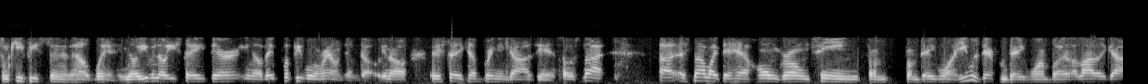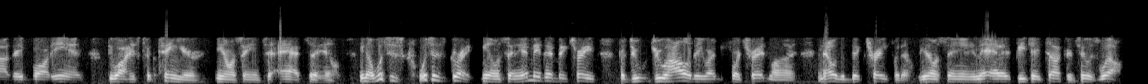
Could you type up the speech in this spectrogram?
some key pieces in to help win. You know, even though he stayed there, you know, they put people around him though. You know, they still kept bringing guys in, so it's not. Uh, it's not like they had a homegrown team from from day one. He was there from day one, but a lot of the guys they brought in throughout his tenure, you know, what I'm saying to add to him. You know, which is which is great. You know, what I'm saying they made that big trade for Jrue, Jrue Holiday right before trade line, and that was a big trade for them. You know, what I'm saying, and they added PJ Tucker too as well.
